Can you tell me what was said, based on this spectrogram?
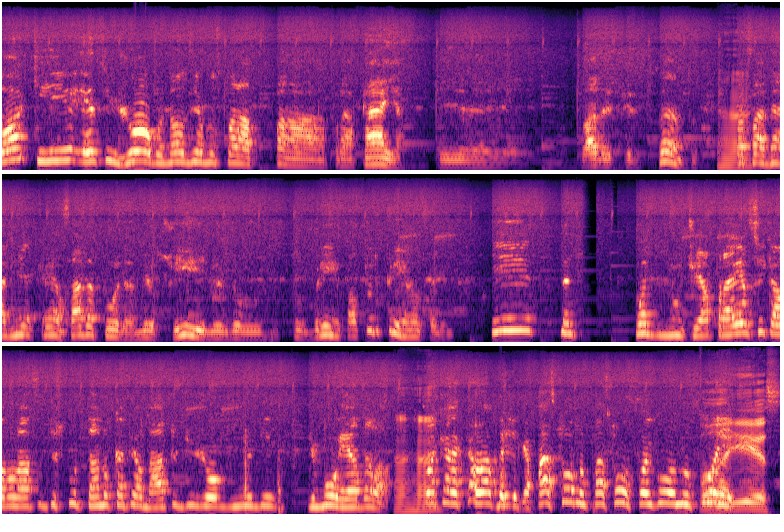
Só que esse jogo nós íamos para para a praia, eh, lá do Espírito Santo, para fazer a minha criançada toda, meus filhos, os sobrinhos, tudo criança ali. E né, quando não tinha praia, eles ficavam lá disputando o campeonato de joguinho de, de moeda lá. Aham. Só que aquela briga, passou, não passou, foi gol, não Foi foi. isso.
